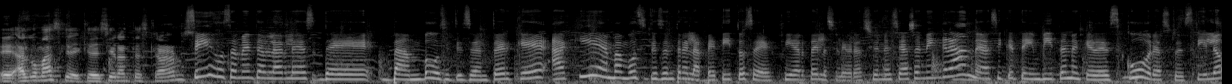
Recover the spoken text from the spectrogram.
Eh, ¿Algo más que, que decir antes, Carms? Sí, justamente hablarles de Bamboo City Center, que aquí en Bamboo City Center el apetito se despierta y las celebraciones se hacen en grande, así que te invitan a que descubras tu estilo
